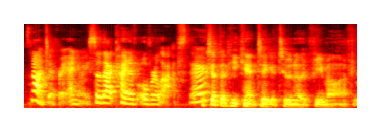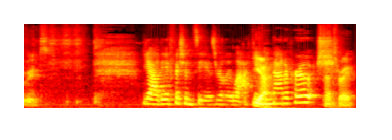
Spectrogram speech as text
It's not different anyway. So that kind of overlaps there. Except that he can't take it to another female afterwards. yeah, the efficiency is really lacking Yeah. in that approach. That's right.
